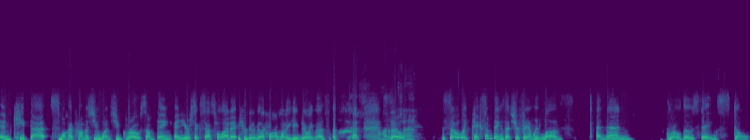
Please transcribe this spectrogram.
and keep that small. I promise you, once you grow something and you're successful at it, you're going to be like, "Oh, I want to keep doing this." Yes, 100%. so, so like, pick some things that your family loves, and then grow those things. Don't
